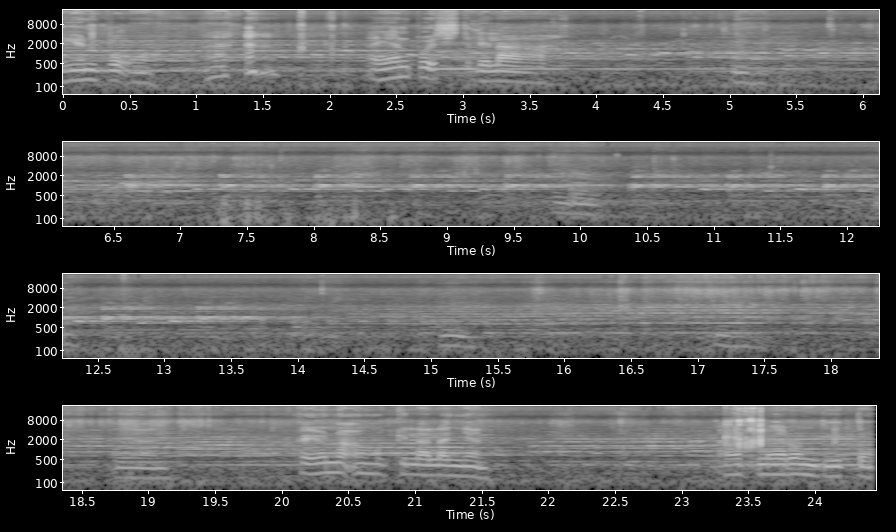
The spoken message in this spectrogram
Ayun po oh. ayan po sila Hmm. ayun Hmm. Hmm. ayan kayo na ang magkilala niyan at meron dito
